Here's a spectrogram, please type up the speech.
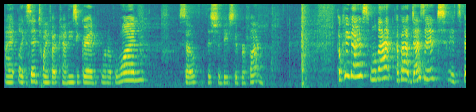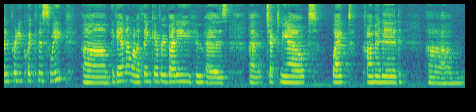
I, like I said, 25 count easy grid, one over one. So this should be super fun. Okay guys, well that about does it. It's been pretty quick this week. Um, again, I want to thank everybody who has uh, checked me out, liked, commented. Um,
